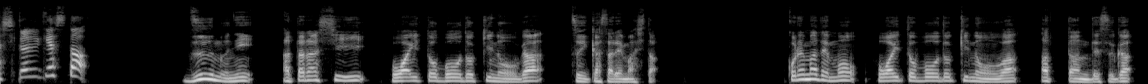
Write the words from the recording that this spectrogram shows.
足利ゲスト。 Zoomに新しいホワイトボード機能が追加されました。これまでもホワイトボード機能はあったんですが、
